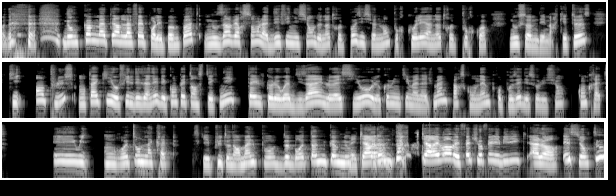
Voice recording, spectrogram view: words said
Donc, comme Materne l'a fait pour les pommes potes, nous inversons la définition de notre positionnement pour coller à notre pourquoi. Nous sommes des marketeuses qui, en plus, ont acquis au fil des années des compétences techniques telles que le web design, le SEO, le community management, parce qu'on aime proposer des solutions concrètes. Et oui, on retourne la crêpe, ce qui est plutôt normal pour deux bretonnes comme nous. Mais carrément. Mais faites chauffer les biliques. Alors, et surtout,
